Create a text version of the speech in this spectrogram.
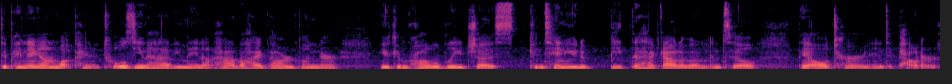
Depending on what kind of tools you have, you may not have a high powered blender. You can probably just continue to beat the heck out of them until they all turn into powder.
